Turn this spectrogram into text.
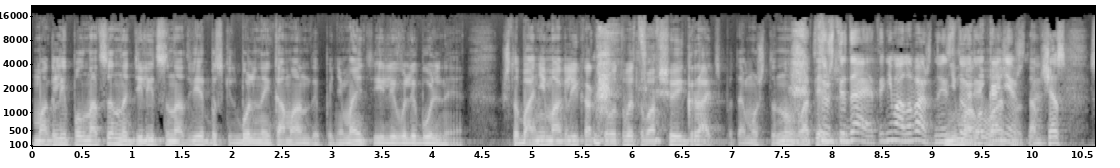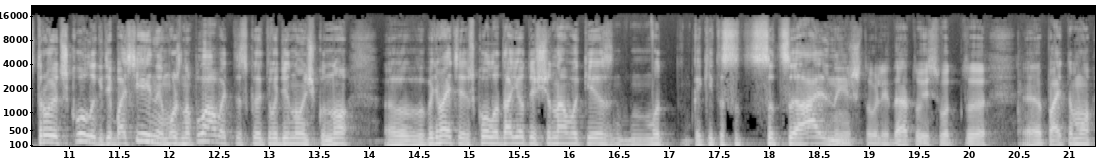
могли полноценно делиться на две баскетбольные команды, понимаете, или волейбольные. Чтобы они могли как-то вот в это во все играть, потому что, ну, опять Слушайте, же, да, это немаловажная история, немаловажно. конечно. Там сейчас строят школы, где бассейны, можно плавать, так сказать, в одиночку, но, э, вы понимаете, школа дает еще навыки вот какие-то социальные, что ли, да, то есть вот э, э, поэтому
